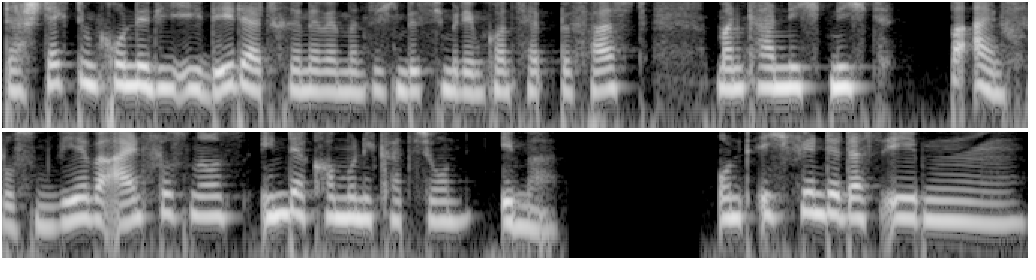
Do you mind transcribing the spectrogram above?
da steckt im Grunde die Idee da drin, wenn man sich ein bisschen mit dem Konzept befasst, man kann nicht nicht beeinflussen. Wir beeinflussen uns in der Kommunikation immer. Und ich finde das eben,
